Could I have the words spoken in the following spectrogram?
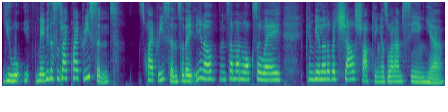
you, you maybe this is like quite recent it's quite recent so they you know when someone walks away can be a little bit shell shocking is what i'm seeing here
